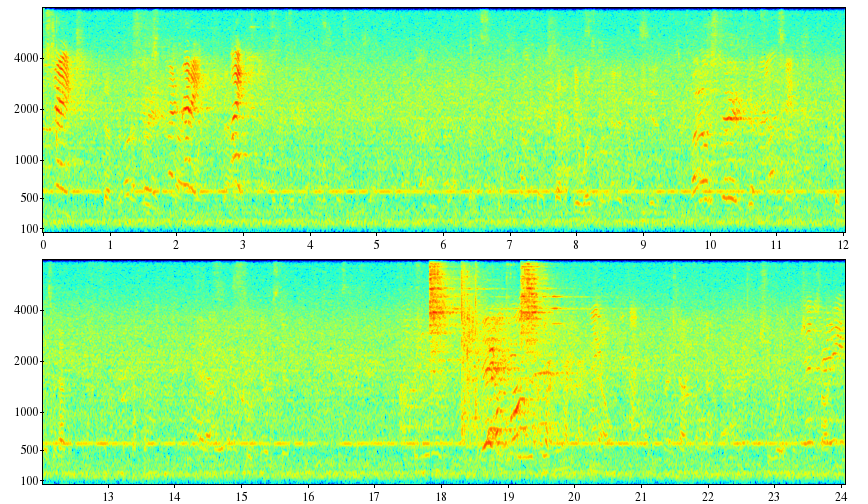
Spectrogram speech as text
exchange. That first, that first Fight time ready. back, Fight. overtaking the whole person. Yeah, that's, That was good. that, it was good, and it, he did it because we Final exchange. Yep, that's what happened. and I, I noticed it. No. Not, not, she was when she Just saw ready. me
